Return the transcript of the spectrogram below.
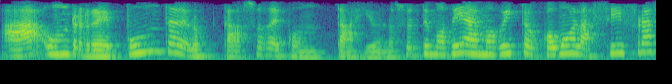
a un repunte de los casos de contagio. En los últimos días hemos visto cómo las cifras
